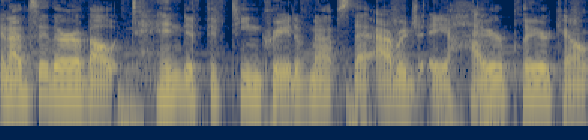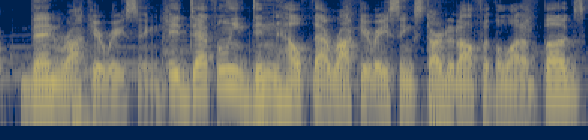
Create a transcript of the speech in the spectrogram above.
and I'd say there are about 10 to 15 creative maps that average a higher player count than Rocket Racing. It definitely didn't help that Rocket Racing started off with a lot of bugs,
